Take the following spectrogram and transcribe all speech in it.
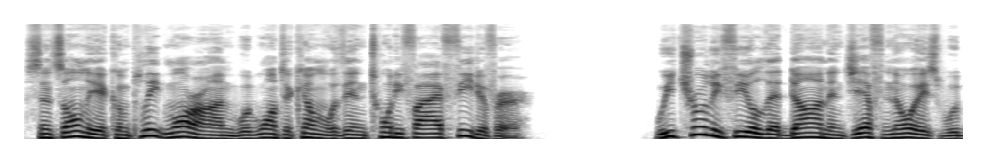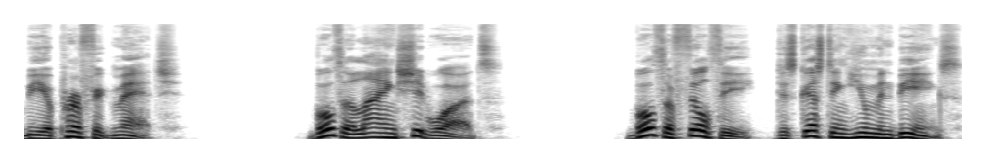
since only a complete moron would want to come within 25 feet of her. We truly feel that Dawn and Jeff Noyes would be a perfect match. Both are lying shitwads. Both are filthy, disgusting human beings.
